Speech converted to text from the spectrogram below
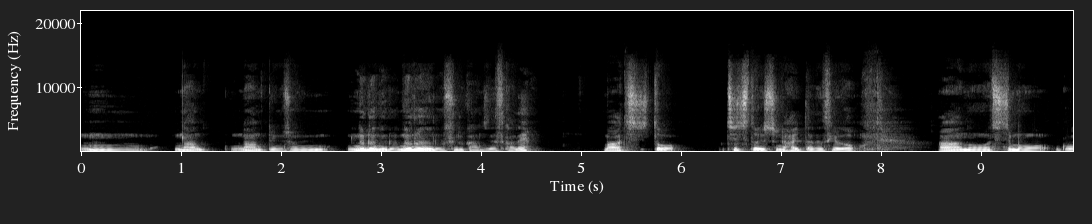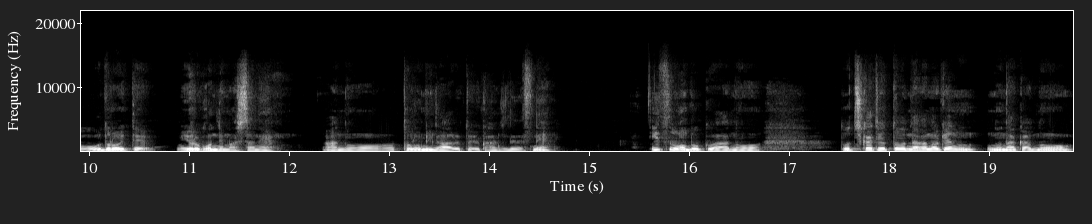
う、うん、なん、なんて言うんでしょうね、ぬるぬる、ぬるぬるする感じですかね。まあ、父と、父と一緒に入ったんですけど、あの、父もこう驚いて喜んでましたね。あの、とろみがあるという感じでですね。いつも僕はあの、どっちかというと長野県の中の、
